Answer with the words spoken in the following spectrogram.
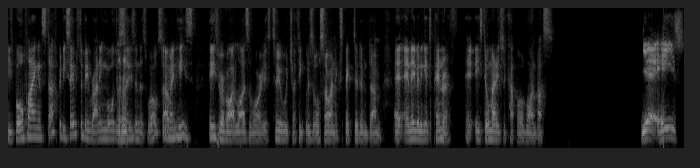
his ball playing and stuff, but he seems to be running more this mm-hmm. season as well. So I mean, he's he's revitalised the Warriors too, which I think was also unexpected. And um, and, and even against Penrith, he, he, still managed a couple of line busts. Yeah, he's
